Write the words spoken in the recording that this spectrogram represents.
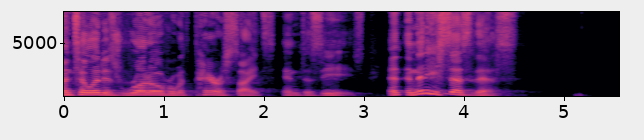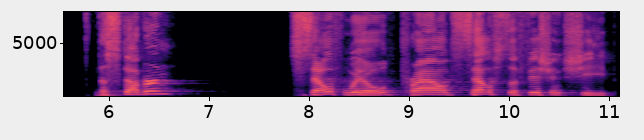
until it is run over with parasites and disease. And, and then he says this the stubborn, self willed, proud, self sufficient sheep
